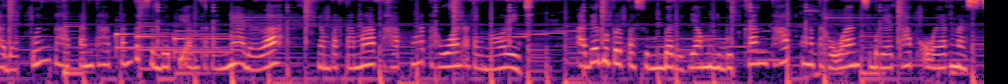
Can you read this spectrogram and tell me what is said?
Adapun tahapan-tahapan tersebut di antaranya adalah yang pertama tahap pengetahuan atau knowledge. Ada beberapa sumber yang menyebutkan tahap pengetahuan sebagai tahap awareness.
